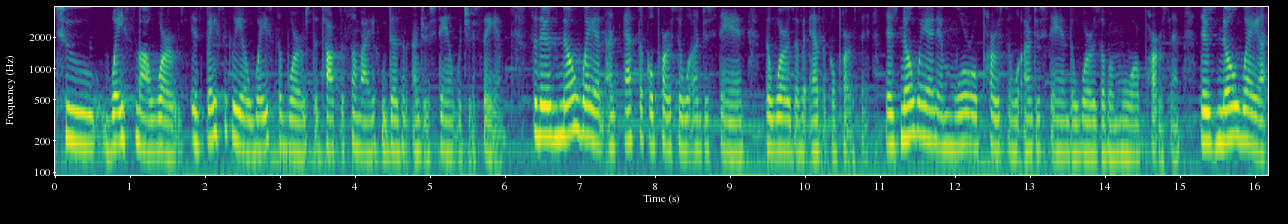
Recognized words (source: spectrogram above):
to waste my words. It's basically a waste of words to talk to somebody who doesn't understand what you're saying. So there's no way an unethical person will understand the words of an ethical person. There's no way an immoral person will understand the words of a moral person. There's no way an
